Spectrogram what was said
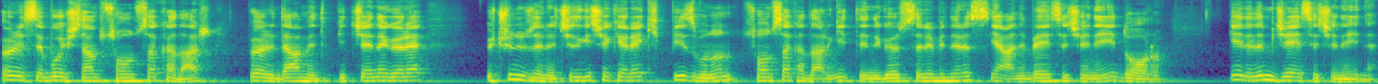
Öyleyse bu işlem sonsuza kadar böyle devam edip gideceğine göre 3'ün üzerine çizgi çekerek biz bunun sonsuza kadar gittiğini gösterebiliriz. Yani B seçeneği doğru. Gelelim C seçeneğine.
